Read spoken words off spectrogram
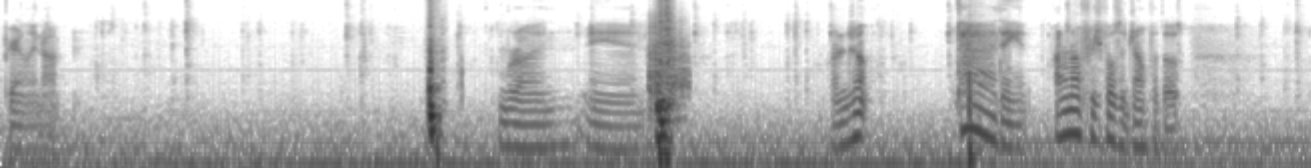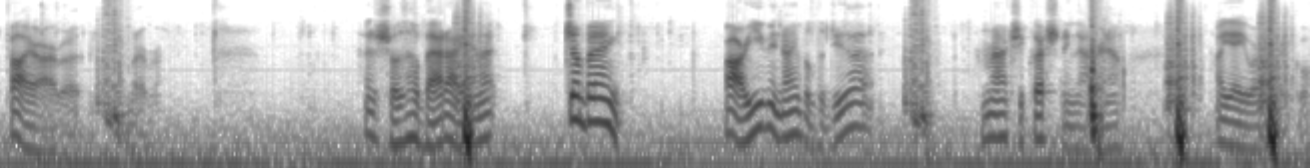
Apparently not. run, and run jump. Ah, dang it. I don't know if you're supposed to jump with those. Probably are, but whatever. That just shows how bad I am at jumping. Wow, are you even able to do that? I'm actually questioning that right now. Oh yeah, you are. Okay, cool.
